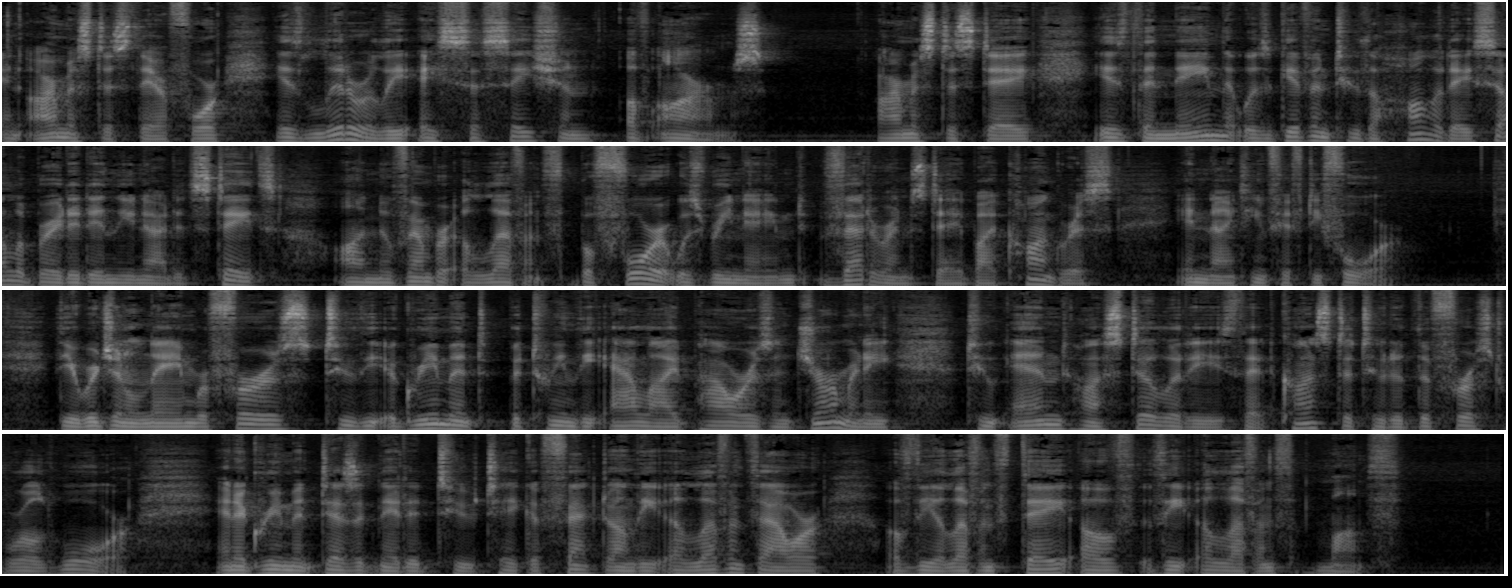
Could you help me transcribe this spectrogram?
An armistice, therefore, is literally a cessation of arms. Armistice Day is the name that was given to the holiday celebrated in the United States on November 11th before it was renamed Veterans Day by Congress in 1954. The original name refers to the agreement between the Allied powers and Germany to end hostilities that constituted the First World War, an agreement designated to take effect on the 11th hour of the 11th day of the 11th month.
